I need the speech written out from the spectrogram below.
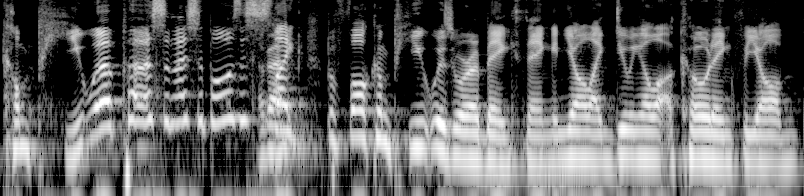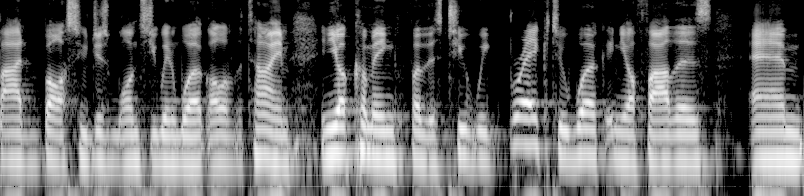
computer person, I suppose. This is Okay. like before computers were a big thing, and you're like doing a lot of coding for your bad boss who just wants you in work all of the time, and you're coming for this two week break to work in your father's um,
